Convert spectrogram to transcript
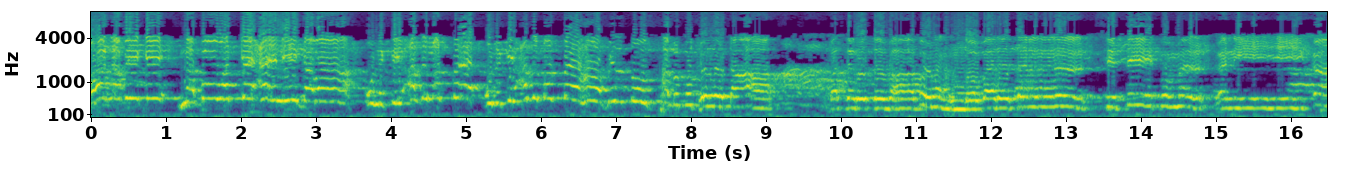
وہ نبی کی نبوت کے عینی گواہ۔ ان کی عظمت پہ، ان کی عظمت پہ حافظ تو سب کچھ لوٹا۔ پت رتبہ بلند و برتن صدیق عمر غنی کا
